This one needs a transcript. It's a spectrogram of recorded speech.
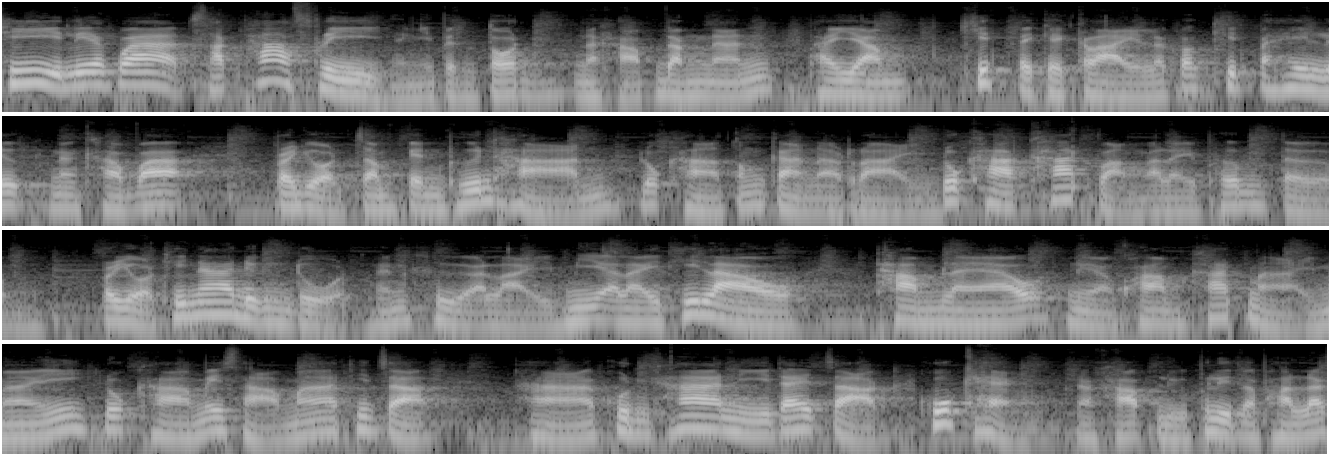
ที่เรียกว่าซักผ้าฟรีอย่างนี้เป็นต้นนะครับดังนั้นพยายามคิดไปไกลๆ แล้วก็คิดไปให้ลึกนะครับว่าประโยชน์จำเป็นพื้นฐานลูกค้าต้องการอะไร ลูกค้าคาดหวังอะไรเพิ่มเติม ประโยชน์ที่น่าดึงดูดนั้นคืออะไร มีอะไรที่เราทำแล้วเหนือความคาดหมายไหมลูกค้าไม่สามารถที่จะ หาคุณค่านี้ได้จากคู่แข่งนะครับหรือผลิตภัณฑ์และ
